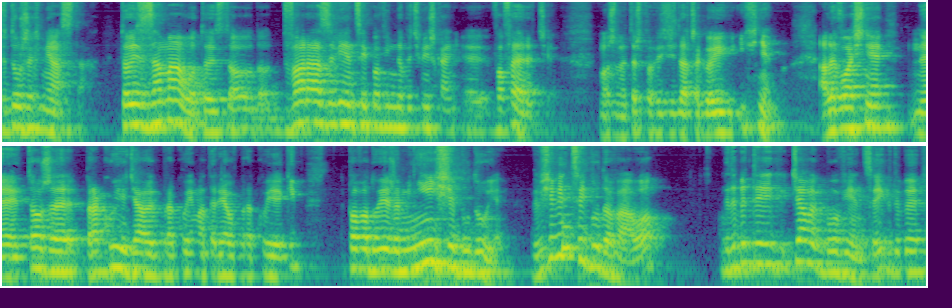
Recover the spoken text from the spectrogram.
w dużych miastach. To jest za mało, to jest o, dwa razy więcej powinno być mieszkań w ofercie. Możemy też powiedzieć, dlaczego ich, ich nie ma. Ale właśnie to, że brakuje działek, brakuje materiałów, brakuje ekip, powoduje, że mniej się buduje. Gdyby się więcej budowało, Gdyby tych działek było więcej, gdyby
